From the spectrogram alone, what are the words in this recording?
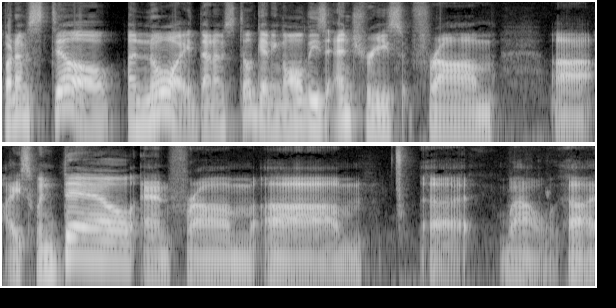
But I'm still annoyed that I'm still getting all these entries from uh, Icewind Dale and from um, uh, wow uh,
